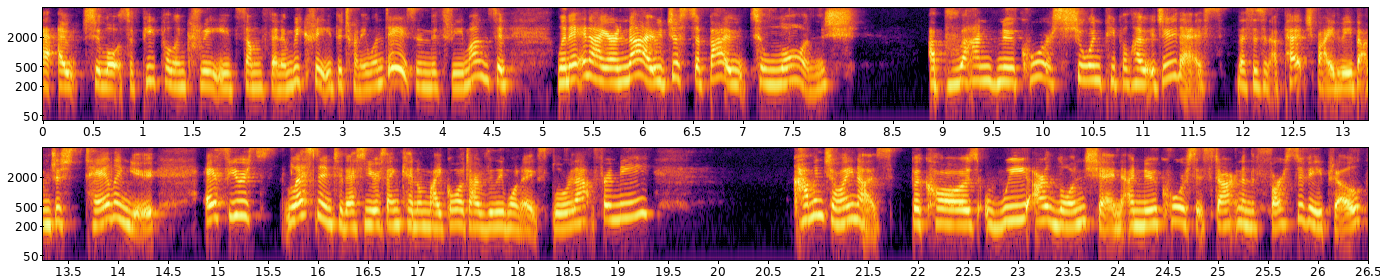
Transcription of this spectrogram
out to lots of people and created something. And we created the 21 days in the three months. And Lynette and I are now just about to launch a brand new course showing people how to do this. This isn't a pitch, by the way, but I'm just telling you if you're listening to this and you're thinking, oh my God, I really want to explore that for me, come and join us because we are launching a new course. It's starting on the 1st of April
